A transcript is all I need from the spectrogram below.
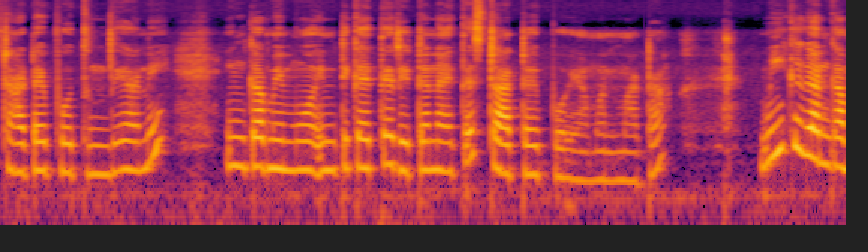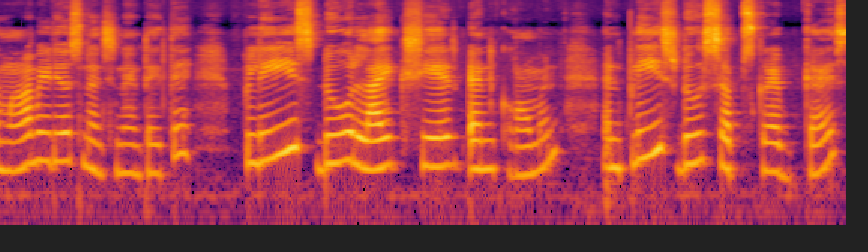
స్టార్ట్ అయిపోతుంది అని ఇంకా మేము ఇంటికైతే రిటర్న్ అయితే స్టార్ట్ అయిపోయామన్నమాట. మీకు కనుక మా వీడియోస్ నచ్చినట్టయితే please do like share and comment and please do subscribe guys.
